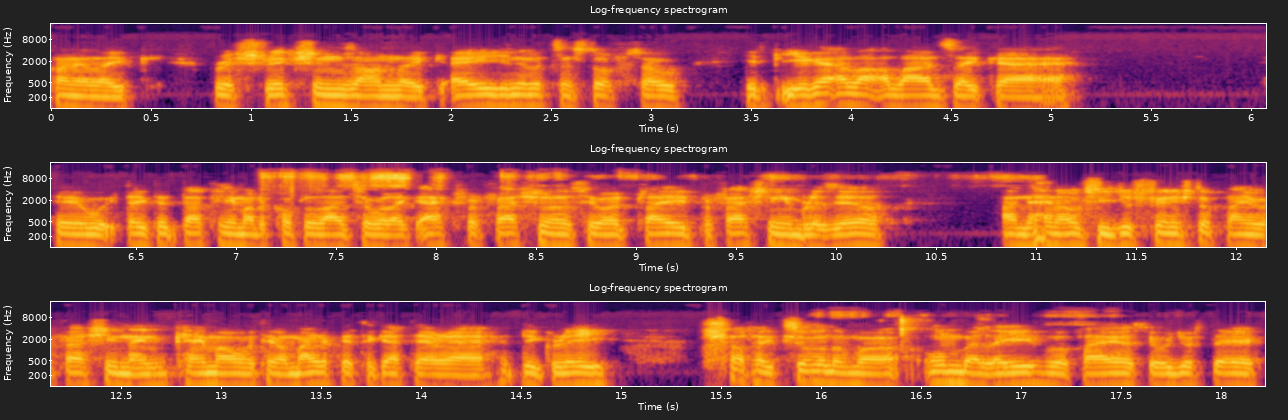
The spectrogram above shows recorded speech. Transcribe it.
kind of like restrictions on like age limits and stuff. So you, you get a lot of lads like uh, who like that team had a couple of lads who were like ex professionals who had played professionally in Brazil, and then obviously just finished up playing professionally and then came over to America to get their uh, degree. So like some of them were unbelievable players who were just there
